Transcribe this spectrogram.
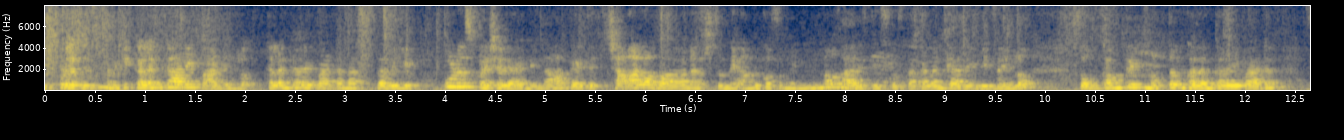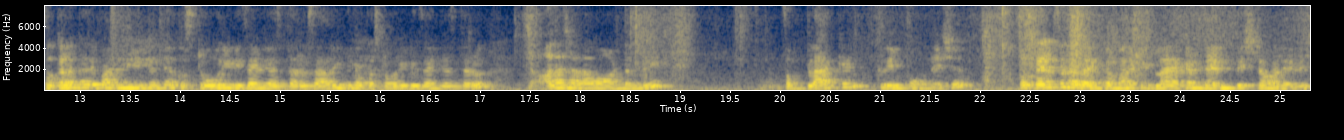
ఇప్పుడు వచ్చేసి మనకి కలంకారీ ప్యాటర్న్లో కలంకారీ ప్యాటర్న్ అసలు ఎప్పుడు స్పెషల్ అండి. నాకైతే చాలా బాగా నచ్చుతుంది. అందుకోసం ఎన్నో శారీస్ తీసుకొస్తా కలంకారీ డిజైన్లో. సో కంప్లీట్ మొత్తం Kalamkari pattern so Kalamkari pattern ఏంటంటే ఒక స్టోరీ డిజైన్ చేస్తారు. శారీ మీద ఒక స్టోరీ డిజైన్ చేస్తారు. చాలా చాలా బాగుంటుంది. So black and cream foundation. So తెలుసు కదా ఇంకా మనకి బ్లాక్ అండ్ ఎంత ఇష్టం అనేది.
